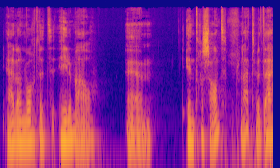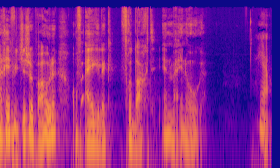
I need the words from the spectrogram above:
Ja, dan wordt het helemaal um, interessant. Laten we het daar eventjes op houden. Of eigenlijk verdacht in mijn ogen. Ja.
